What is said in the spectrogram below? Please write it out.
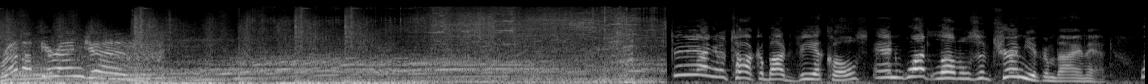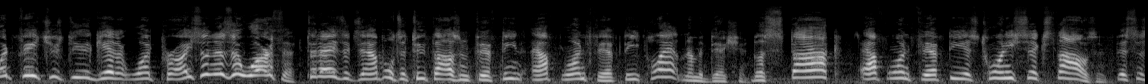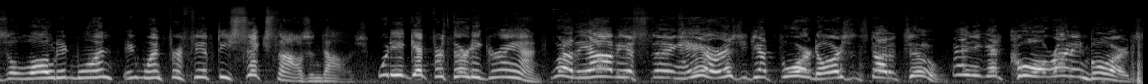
Rev up your engine! Today I'm going to talk about vehicles and what levels of trim you can buy them at. What features do you get at what price and is it worth it? Today's example is a 2015 F-150 Platinum Edition. The stock F-150 is 26000 This is a loaded one. It went for $56,000. What do you get for 30 grand? Well, the obvious thing here is you get four doors instead of two. And you get cool running boards.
